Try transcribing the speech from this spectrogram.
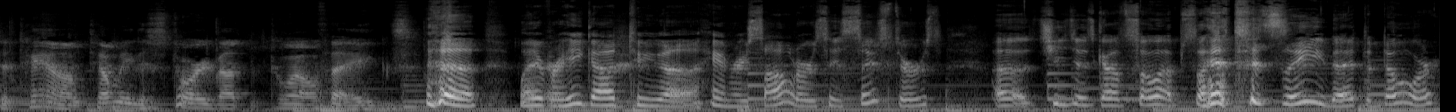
to town, tell me the story about the 12 eggs. Whenever he got to uh, Henry Silers, his sister's, uh, she just got so upset to see him at the door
